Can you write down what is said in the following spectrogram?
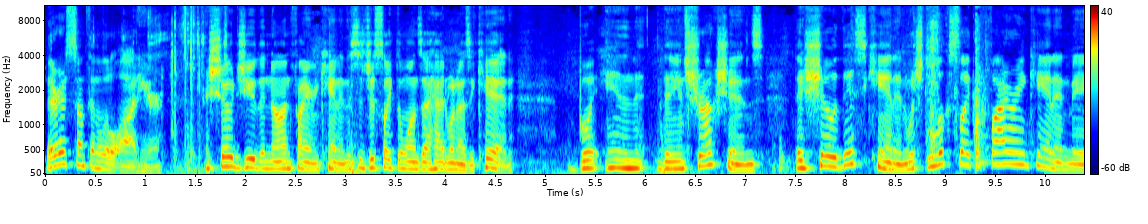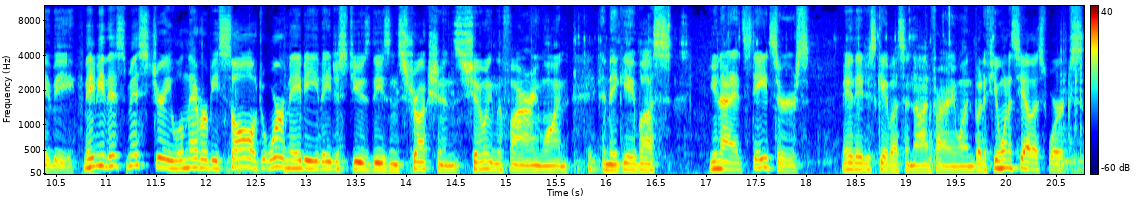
There is something a little odd here. I showed you the non-firing cannon. This is just like the ones I had when I was a kid. But in the instructions, they show this cannon, which looks like a firing cannon, maybe. Maybe this mystery will never be solved, or maybe they just used these instructions showing the firing one, and they gave us United Statesers. Maybe they just gave us a non-firing one. But if you want to see how this works,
